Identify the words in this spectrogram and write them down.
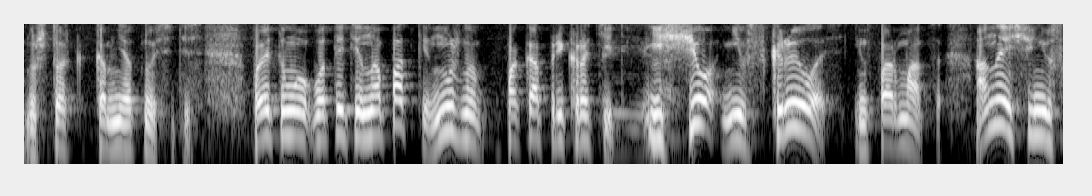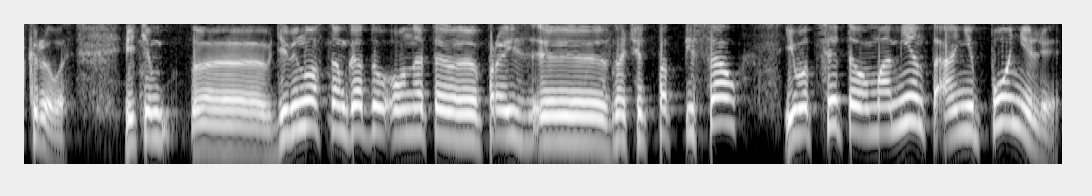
ну что ко мне относитесь. Поэтому вот эти нападки нужно пока прекратить. Еще не вскрылась информация, она еще не вскрылась. Этим, э, в 90-м году он это произ, э, значит, подписал, и вот с этого момента они поняли,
